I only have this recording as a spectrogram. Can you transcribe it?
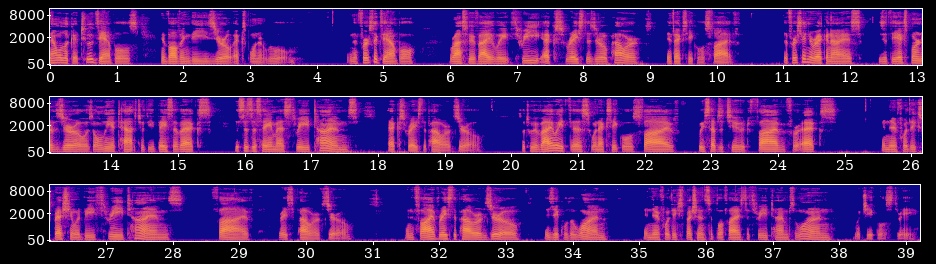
Now we'll look at two examples involving the zero exponent rule. In the first example, we're asked to evaluate 3x raised to the zero power if x equals 5. The first thing to recognize is that the exponent of 0 is only attached to the base of x. This is the same as 3 times x raised to the power of 0. So to evaluate this when x equals 5, we substitute 5 for x, and therefore the expression would be 3 times 5 raised to the power of 0. And 5 raised to the power of 0 is equal to 1, and therefore the expression simplifies to 3 times 1, which equals 3.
